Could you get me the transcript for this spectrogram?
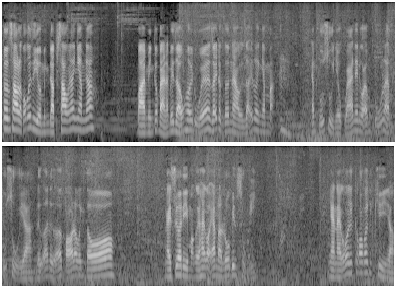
tơn sau là có cái gì rồi mình đập sau nhá anh em nhá. Bài mình cơ bản là bây giờ cũng hơi đuối dãy được tơn nào thì dãy thôi anh em ạ em tú sủi nhiều quá nên gọi em tú là em tú sủi à? Nữa nữa, có đâu anh tô. Ngày xưa thì mọi người hay gọi em là robin sủi. Nhà này có cái có cái gì nhở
